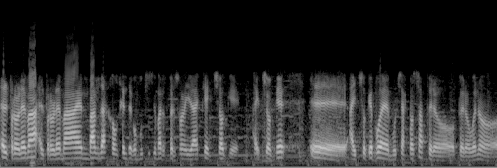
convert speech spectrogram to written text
El problema, el problema en bandas con gente con muchísima personalidad es que hay choque. Hay choque eh, ha hecho que pues muchas cosas, pero pero bueno,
